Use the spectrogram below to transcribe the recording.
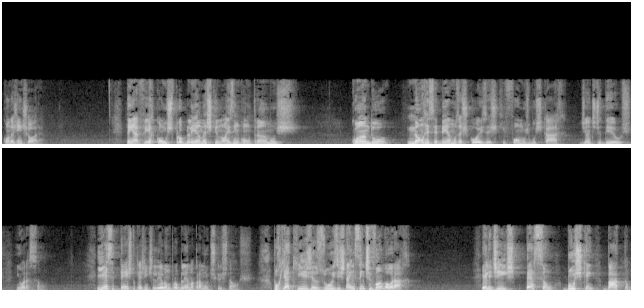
quando a gente ora. Tem a ver com os problemas que nós encontramos quando não recebemos as coisas que fomos buscar diante de Deus em oração. E esse texto que a gente leu é um problema para muitos cristãos. Porque aqui Jesus está incentivando a orar. Ele diz: peçam, busquem, batam.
